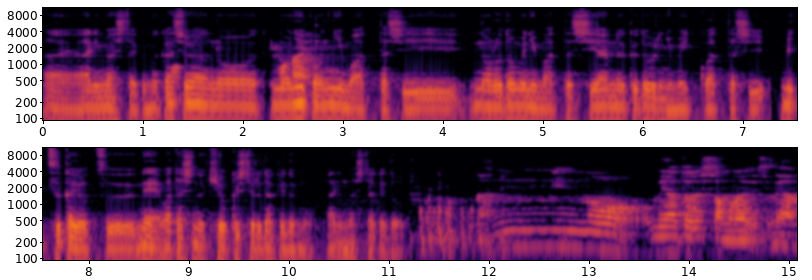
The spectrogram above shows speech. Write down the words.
はい、ありましたけど、昔はあの、モニポンにもあったし、ノロドムにもあったし、シアヌーク通りにも1個あったし、3つか4つね、私の記憶してるだけでもありましたけど。何人の目新しさもないですね。あ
